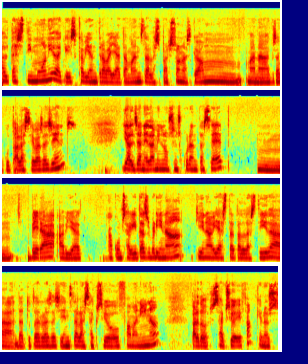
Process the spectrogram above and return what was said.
el testimoni d'aquells que havien treballat a mans de les persones que van manar a executar les seves agents i al gener de 1947 mm, Vera havia aconseguit esbrinar quin havia estat el destí de, de totes les agents de la secció femenina, perdó, secció F, que no és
